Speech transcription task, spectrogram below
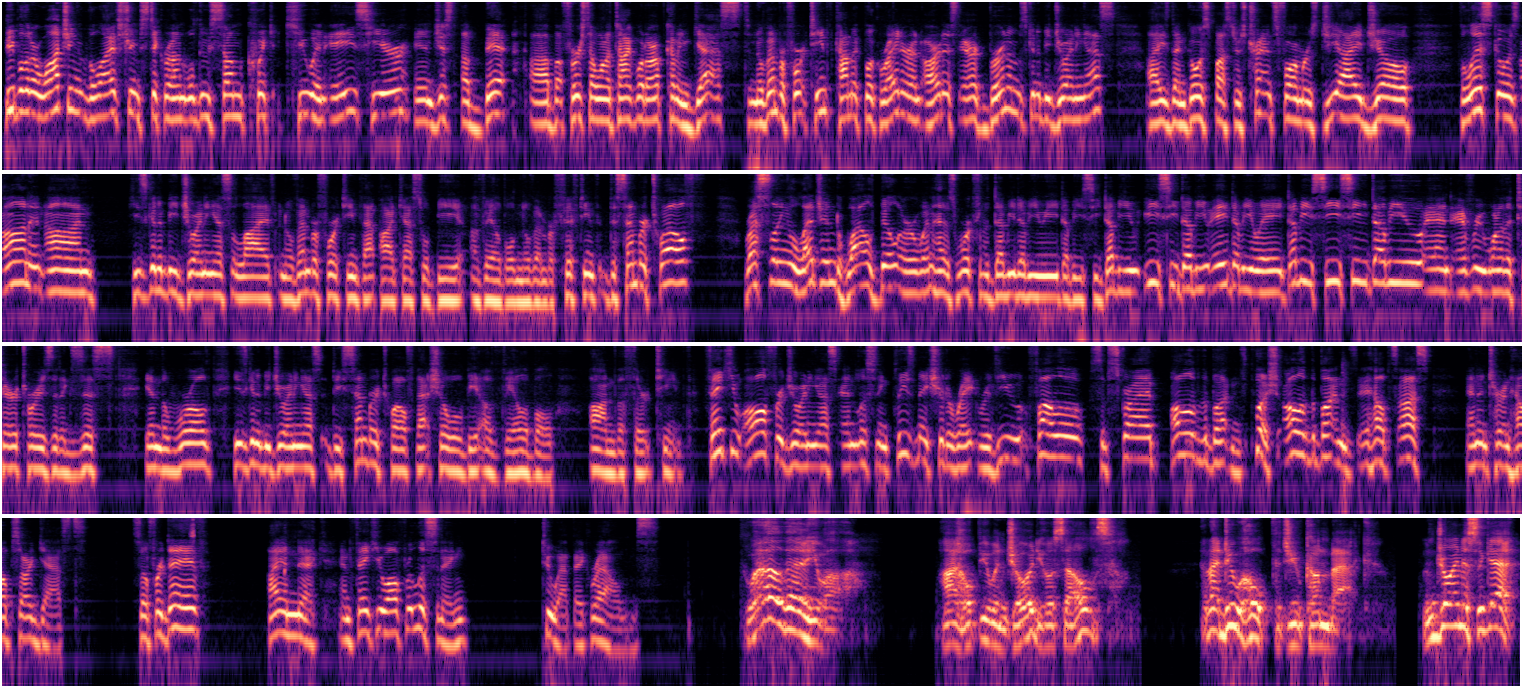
People that are watching the live stream, stick around. We'll do some quick Q and A's here in just a bit. Uh, but first, I want to talk about our upcoming guest. November 14th, comic book writer and artist Erik Burnham is going to be joining us. Uh, he's done Ghostbusters, Transformers, GI Joe. The list goes on and on. He's going to be joining us live November 14th. That podcast will be available November 15th. December 12th, wrestling legend Wild Bill Irwin has worked for the WWE, WCW, ECW, AWA, WCCW, and every one of the territories that exists in the world. He's going to be joining us December 12th. That show will be available on the 13th. Thank you all for joining us and listening. Please make sure to rate, review, follow, subscribe, all of the buttons. Push all of the buttons. It helps us and in turn helps our guests. So for Dave, I am Nick, and thank you all for listening to Epic Realms. Well, there you are. I hope you enjoyed yourselves. And I do hope that you come back and join us again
